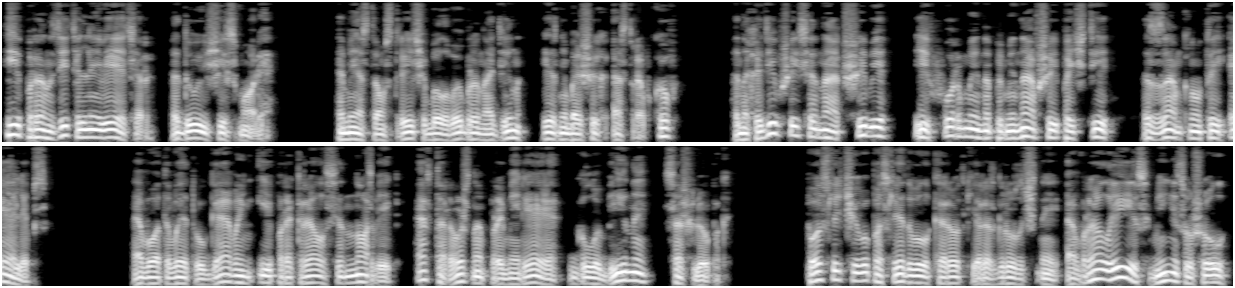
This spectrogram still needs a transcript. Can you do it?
и пронзительный ветер, дующий с моря. Местом встречи был выбран один из небольших островков, находившийся на отшибе и формой напоминавший почти замкнутый эллипс. Вот в эту гавань и прокрался Норвик, осторожно промеряя глубины со шлюпок. После чего последовал короткий разгрузочный аврал, и эсминец ушел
